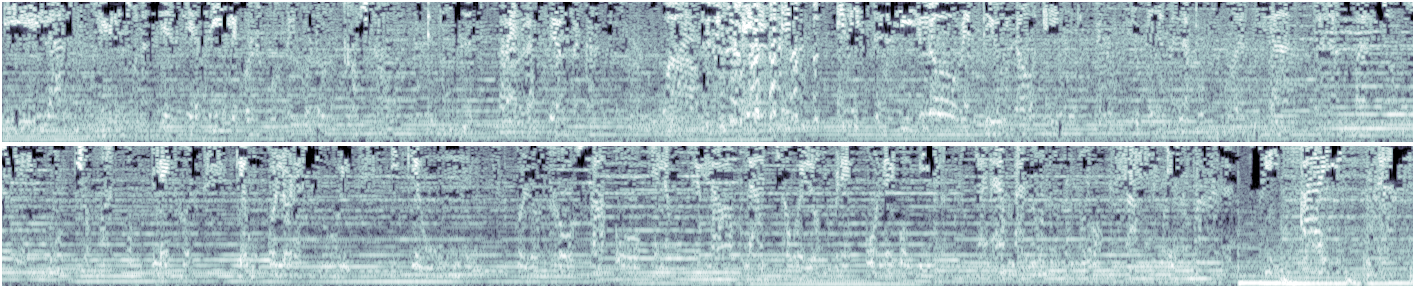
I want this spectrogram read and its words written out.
Y las mujeres son así, así, así le corresponde el color rosado. Entonces, bueno, cierta Wow. en, este siglo XXI, en lo que llaman la posmodernidad, caramba, somos seres mucho más complejos que un color azul y que un color rosa o que la mujer lava plancha o el hombre pone bombillo. No, caramba, no, no, no. Sí, hay unas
